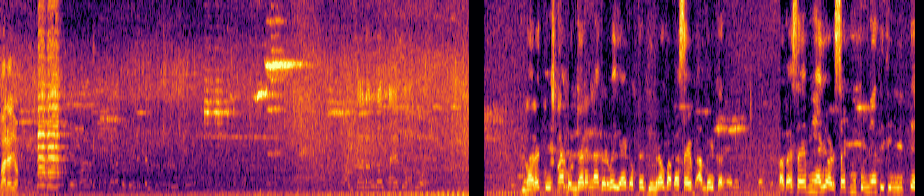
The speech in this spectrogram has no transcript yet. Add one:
બારે જો. ભારત દેશના બંધારણના ઘડવૈયા ડૉક્ટર ભીમરાવ બાબા સાહેબ આંબેડકર. બાબા સાહેબની આજે અડસઠમી પુણ્યતિથિ નિમિત્તે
